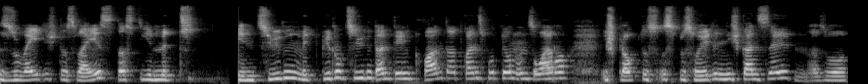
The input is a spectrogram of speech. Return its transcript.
soweit ich das weiß, dass die mit den Zügen, mit Güterzügen dann den Kran da transportieren und so weiter. Ich glaube, das ist bis heute nicht ganz selten. Also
